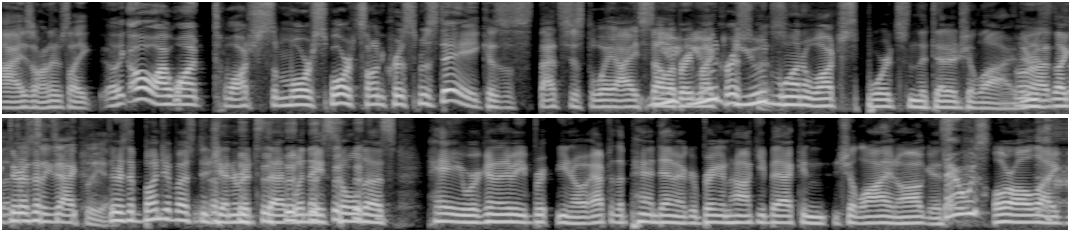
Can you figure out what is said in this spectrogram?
eyes on it. It's like like oh, I want to watch some more sports on Christmas Day because that's just the way I celebrate my Christmas. You'd want to watch sports in the dead of July. Oh, there's that- like there's that's a, exactly it. There's a bunch of us degenerates that when they told us, "Hey, we're going to be, you know, after the pandemic, we're bringing hockey back in July and August," There was- or all like,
